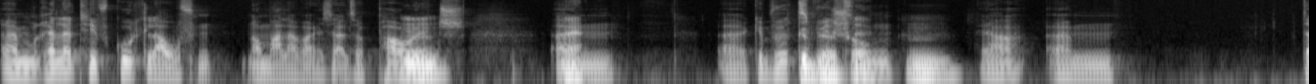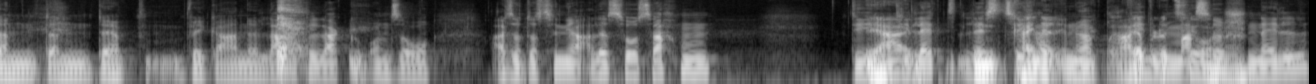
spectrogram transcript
ähm, relativ gut laufen, normalerweise. Also Porridge, ähm, äh, Gewürzmischung, Hm. ja, ähm, dann, dann der vegane Nagellack und so. Also das sind ja alles so Sachen, die, Ja, die lä lässt sich halt in einer breiten Revolution, Masse ne? schnell,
